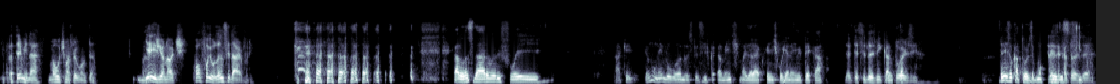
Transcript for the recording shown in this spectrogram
E para terminar, uma última pergunta. E aí, Gianotti, qual foi o lance da árvore? Cara, o lance da árvore foi. Eu não lembro o ano especificamente, mas era a época que a gente corria na MPK. Deve ter sido 2014. 13 ou 14, alguma coisa 13 ou 14, tipo. é.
